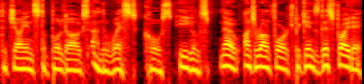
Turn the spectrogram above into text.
the Giants, the Bulldogs, and the West Coast Eagles. Now, on to round four, which begins this Friday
